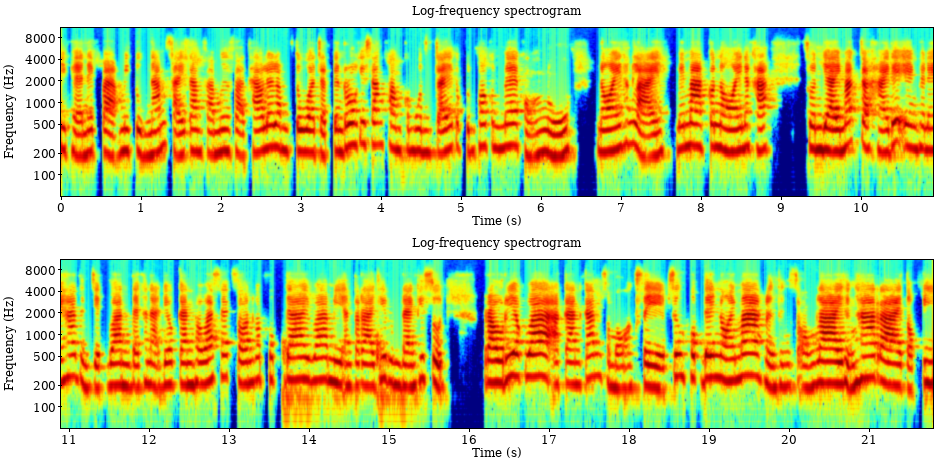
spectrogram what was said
มีแผลในปาก มีตุ่มน้ำใสตามฝ่ามือฝ่าเท้าและลำตัว จัดเป็นโรคที่สร้างความกังวลใจให้กับคุณพ่อคุณแม่ของหนู น้อยทั้งหลายไม่มากก็น้อยนะคะ ส่วนใหญ่มักจะหายได้เองภายใน 5-7 วัน แต่ขณะเดียวกันภาวะแทรกซ้อนก็พบได้ว่ามีอันตรายที่รุนแรงที่สุด เราเรียกว่าอาการกั้นสมองอักเสบ ซึ่งพบได้น้อยมาก 1-2 รายถึง 5 รายต่อปี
